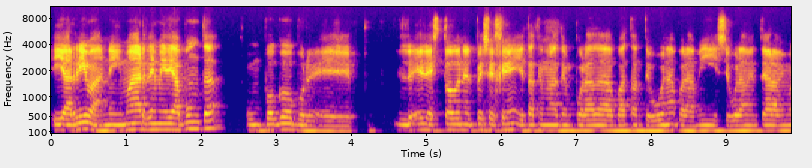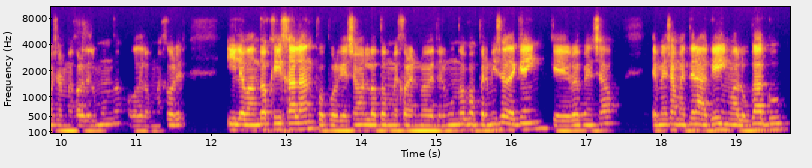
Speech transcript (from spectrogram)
Y arriba, Neymar de media punta, un poco por... eh, él es todo en el PSG y está haciendo una temporada bastante buena. Para mí, seguramente ahora mismo es el mejor del mundo o de los mejores. Y Lewandowski y Haaland, pues porque son los dos mejores nueve del mundo, con permiso de Kane, que lo he pensado. He pensado meter a Kane o a Lukaku,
